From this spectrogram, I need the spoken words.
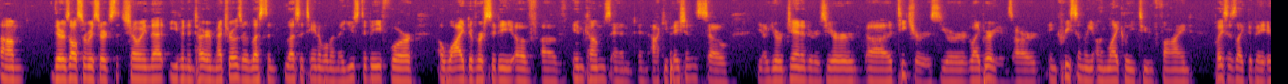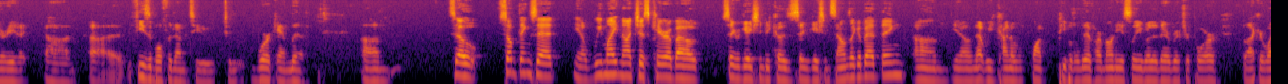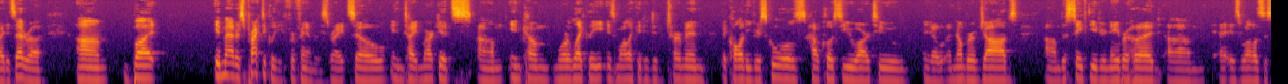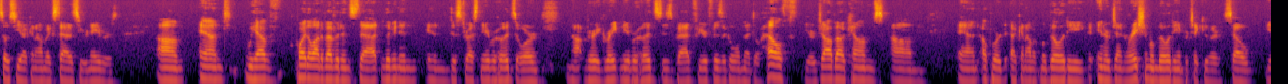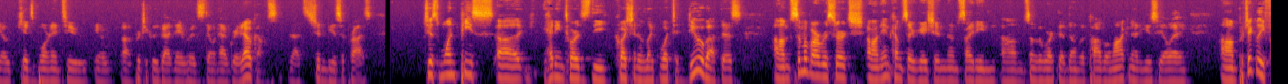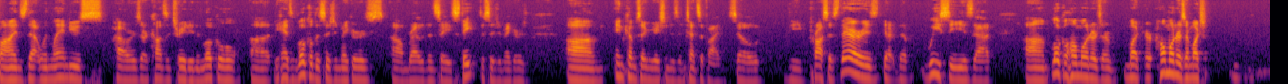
Um, there's also research that's showing that even entire metros are less than less attainable than they used to be for a wide diversity of, of incomes and, and occupations. So you know, your janitors, your uh, teachers, your librarians are increasingly unlikely to find places like the Bay Area uh, uh, feasible for them to to work and live. Um, so some things that you know we might not just care about segregation because segregation sounds like a bad thing. Um, you know that we kind of want people to live harmoniously, whether they're rich or poor, black or white, etc. Um, but it matters practically for families, right? So in tight markets, um, income more likely is more likely to determine the quality of your schools, how close you are to you know a number of jobs, um, the safety of your neighborhood, um, as well as the socioeconomic status of your neighbors. Um, and we have quite a lot of evidence that living in, in distressed neighborhoods or not very great neighborhoods is bad for your physical and mental health, your job outcomes, um, and upward economic mobility, intergenerational mobility in particular. So, you know, kids born into, you know, uh, particularly bad neighborhoods don't have great outcomes. That shouldn't be a surprise. Just one piece uh, heading towards the question of like what to do about this. Um, some of our research on income segregation, I'm citing um, some of the work that I've done with Paavo Monkkonen at UCLA, um, particularly finds that when land use powers are concentrated in local, uh, the hands of local decision makers um, rather than say state decision makers, um, income segregation is intensified. So the process there is that, that we see is that um, local homeowners are much homeowners are much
